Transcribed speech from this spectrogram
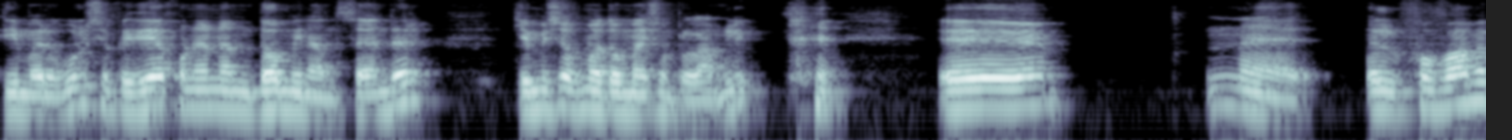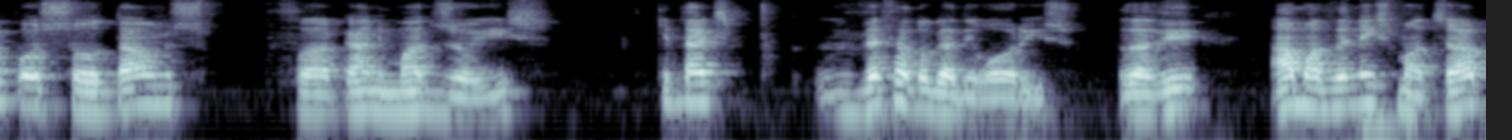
Timberwolves επειδή έχουν έναν dominant center και εμείς έχουμε το Mason Plumlee. ε, ναι, φοβάμαι πως ο Towns θα κάνει μάτς ζωής και εντάξει, δεν θα τον κατηγορήσω. Δηλαδή, άμα δεν έχεις match-up,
